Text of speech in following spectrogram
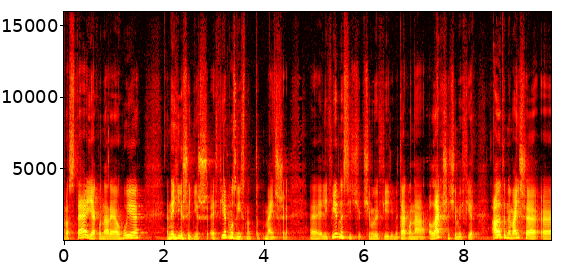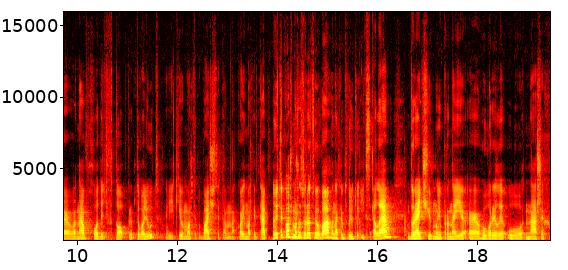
росте, як вона реагує, не гірше, ніж ефір. Ну, звісно, тут менше ліквідності, чим, в ефірі. Так, вона легша, чим ефір, але тим не менше е, вона входить в топ криптовалют, які ви можете побачити там на CoinMarketCap. Ну і також можна звернути увагу на криптовалюту XLM. До речі, ми про неї е, говорили у наших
